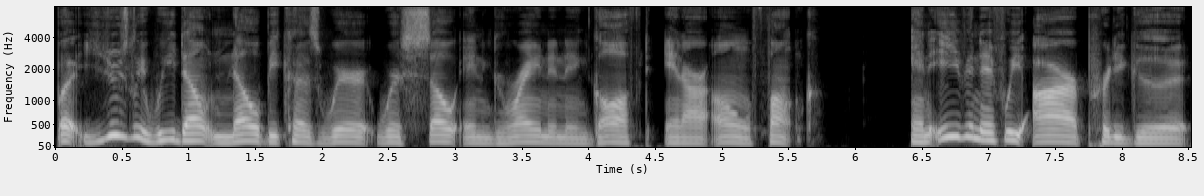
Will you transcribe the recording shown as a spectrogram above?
But usually we don't know because we're we're so ingrained and engulfed in our own funk. And even if we are pretty good,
